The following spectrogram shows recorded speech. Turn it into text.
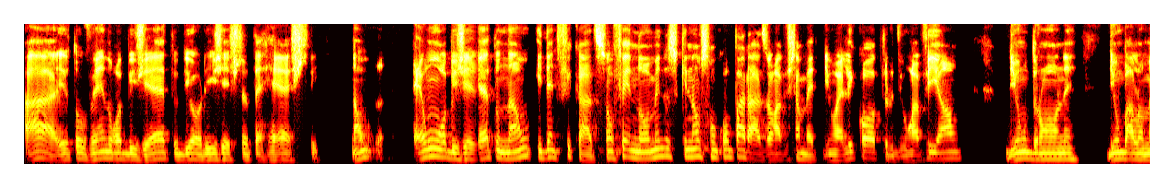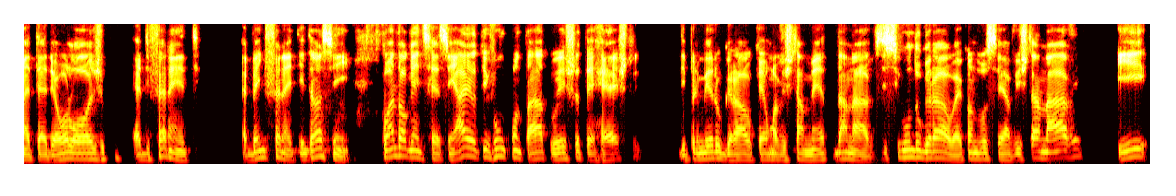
ah, eu estou vendo um objeto de origem extraterrestre. Não, é um objeto não identificado. São fenômenos que não são comparados. É um avistamento de um helicóptero, de um avião, de um drone, de um balão meteorológico. É diferente. É bem diferente. Então, assim, quando alguém disser assim, ah, eu tive um contato extraterrestre de primeiro grau, que é um avistamento da nave. De segundo grau é quando você avista a nave e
